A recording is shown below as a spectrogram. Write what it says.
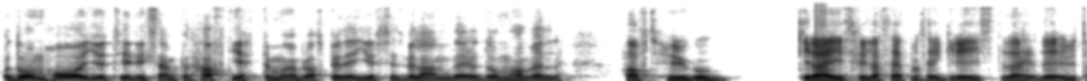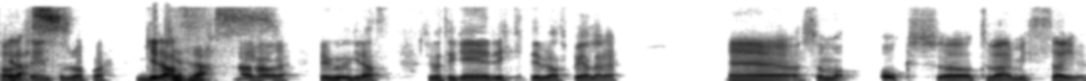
Och de har ju till exempel haft jättemånga bra spelare, Justus Welander och de har väl haft Hugo Greis vill jag säga att man säger Greis, det, där, det uttalet är jag Grass. inte bra på. Grass, Grass. där har vi Hugo Grass, som jag tycker är en riktigt bra spelare. Eh, som också tyvärr missar ju.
